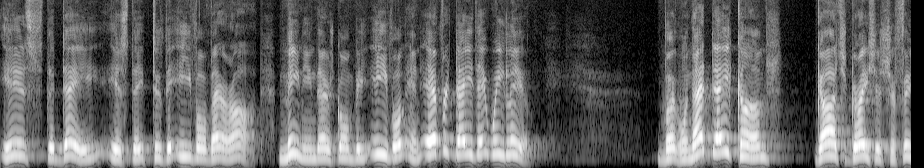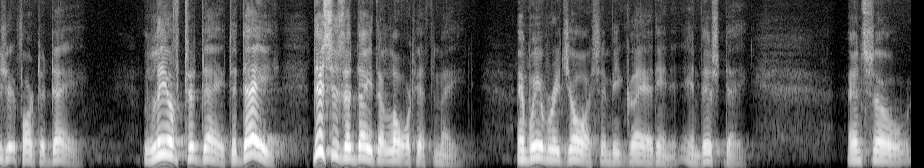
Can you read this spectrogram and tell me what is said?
is the day is the, to the evil thereof. Meaning there's going to be evil in every day that we live. But when that day comes, God's grace is sufficient for today. Live today. Today, this is a day the Lord hath made. And we will rejoice and be glad in it, in this day. And so,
